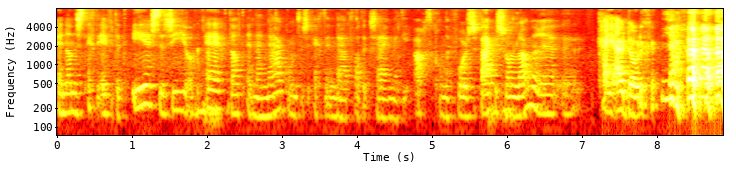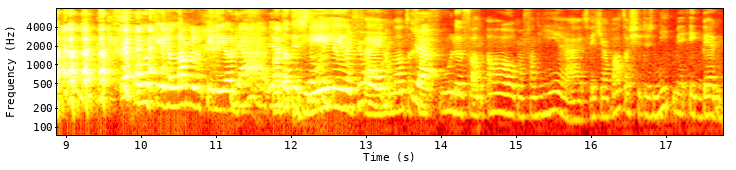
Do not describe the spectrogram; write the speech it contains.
En dan is het echt even het eerste, zie je ook echt dat. En daarna komt dus echt inderdaad wat ik zei met die achtergrond ervoor. Dus vaak is zo'n langere, ik ga je uitnodigen. om een keer een langere periode. Ja, ja, Want dat, is heel fijn om dan te gaan voelen van, oh, maar van hieruit. Weet je wat als je dus niet meer ik ben,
